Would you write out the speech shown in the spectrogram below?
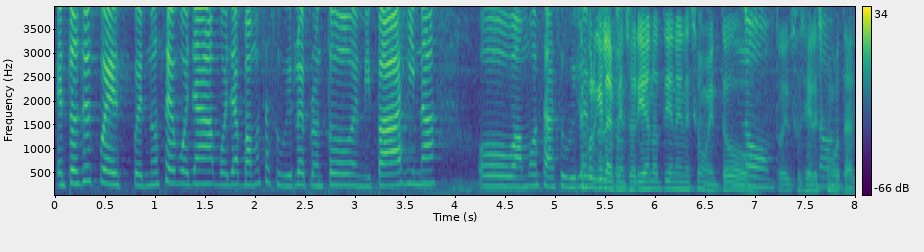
Entonces, pues, pues no sé, voy a, voy a, vamos a subirlo de pronto en mi página o vamos a subirlo. Sí, de porque la Defensoría no tiene en ese momento No, redes sociales no. como tal.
